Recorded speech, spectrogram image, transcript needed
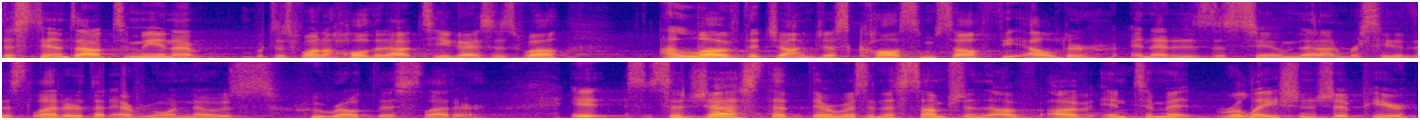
this stands out to me, and I just want to hold it out to you guys as well. I love that John just calls himself the elder, and that it is assumed that on receipt of this letter that everyone knows who wrote this letter. It suggests that there was an assumption of, of intimate relationship here,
